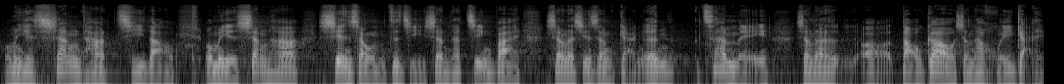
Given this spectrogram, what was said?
我们也向他祈祷，我们也向他献上我们自己，向他敬拜，向他献上感恩、赞美，向他呃祷告，向他悔改。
